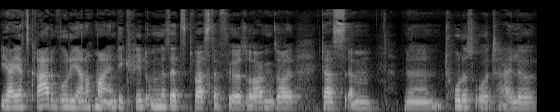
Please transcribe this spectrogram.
Ja, jetzt gerade wurde ja nochmal ein Dekret umgesetzt, was dafür sorgen soll, dass ähm, ne, Todesurteile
